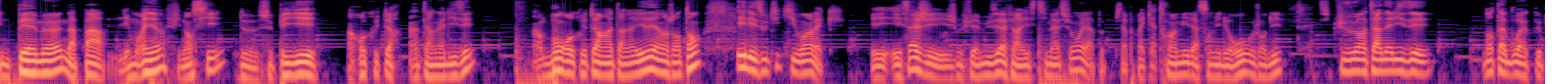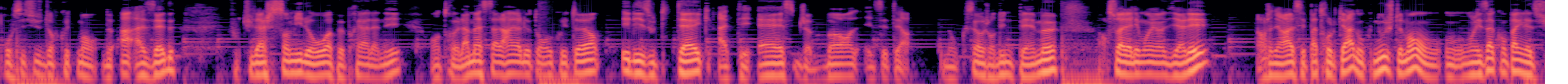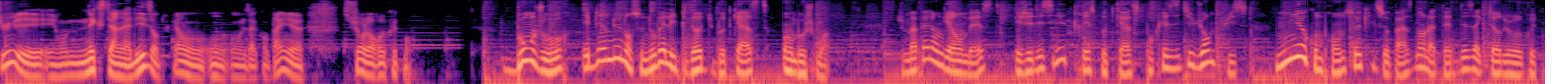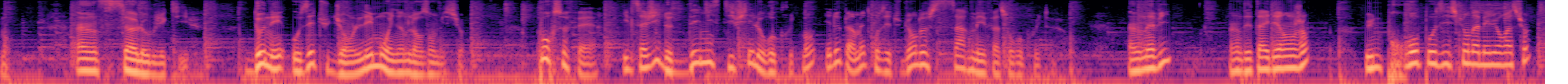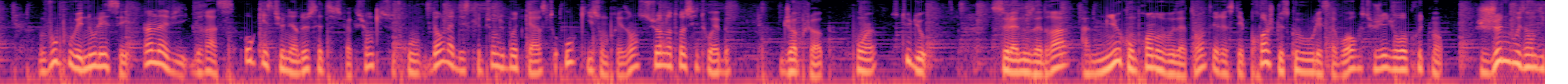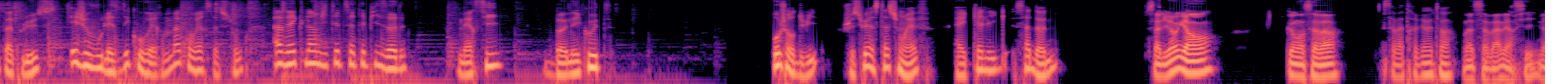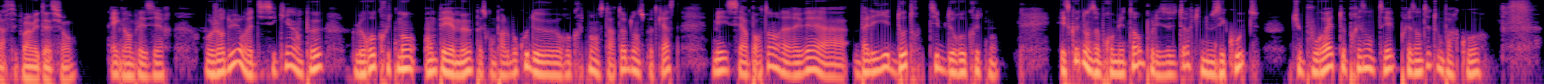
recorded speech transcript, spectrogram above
qu'une PME n'a pas les moyens financiers de se payer un recruteur internalisé, un bon recruteur internalisé, hein, j'entends, et les outils qui vont avec. Et, ça, je me suis amusé à faire l'estimation, et c'est à peu près 80 000 à 100 000 euros aujourd'hui. Si tu veux internaliser dans ta boîte le processus de recrutement de A à Z, il faut que tu lâches 100 000 euros à peu près à l'année entre la masse salariale de ton recruteur et les outils tech, ATS, Jobboard, etc. Donc ça aujourd'hui une PME, alors soit elle a les moyens d'y aller, en général c'est pas trop le cas, donc nous justement on, les accompagne là-dessus et, on externalise, en tout cas on, les accompagne euh, sur leur recrutement. Bonjour et bienvenue dans ce nouvel épisode du podcast Embauche-moi. Je m'appelle Enguerrand Best et j'ai décidé de créer ce podcast pour que les étudiants puissent mieux comprendre ce qu'il se passe dans la tête des acteurs du recrutement. Un seul objectif, donner aux étudiants les moyens de leurs ambitions. Pour ce faire, il s'agit de démystifier le recrutement et de permettre aux étudiants de s'armer face aux recruteurs. Un avis? Un détail dérangeant? Une proposition d'amélioration? Vous pouvez nous laisser un avis grâce au questionnaire de satisfaction qui se trouve dans la description du podcast ou qui sont présents sur notre site web jobshop.studio. Cela nous aidera à mieux comprendre vos attentes et rester proche de ce que vous voulez savoir au sujet du recrutement. Je ne vous en dis pas plus et je vous laisse découvrir ma conversation avec l'invité de cet épisode. Merci, bonne écoute. Aujourd'hui, je suis à Station F avec Kalig Sadon. Salut Enguerrand, comment ça va? Ça va très bien et toi? Bah ça va, merci, merci pour l'invitation. Avec grand plaisir. Aujourd'hui, on va disséquer un peu le recrutement en PME, parce qu'on parle beaucoup de recrutement en startup dans ce podcast, mais c'est important d'arriver à balayer d'autres types de recrutement. Est-ce que dans un premier temps, pour les auditeurs qui nous écoutent, tu pourrais te présenter, présenter ton parcours?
